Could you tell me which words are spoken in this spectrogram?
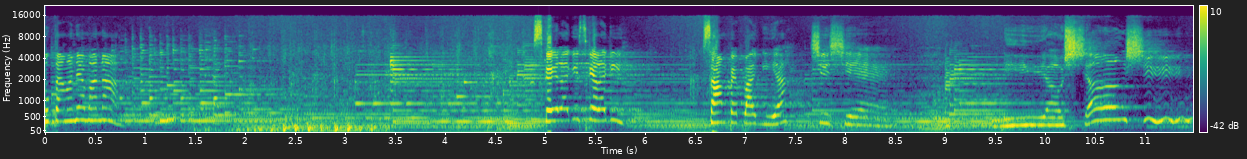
Tepuk tangannya mana? Sekali lagi, sekali lagi. Sampai pagi ya. 谢谢。你要相信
